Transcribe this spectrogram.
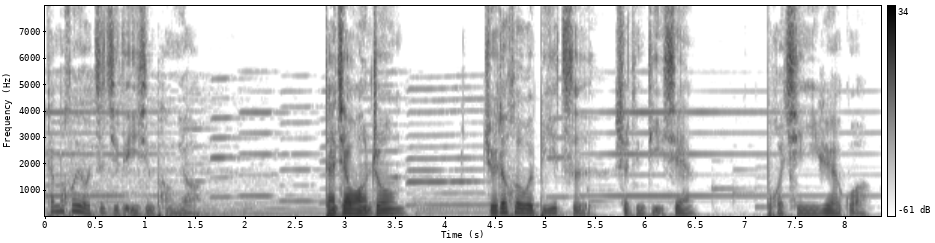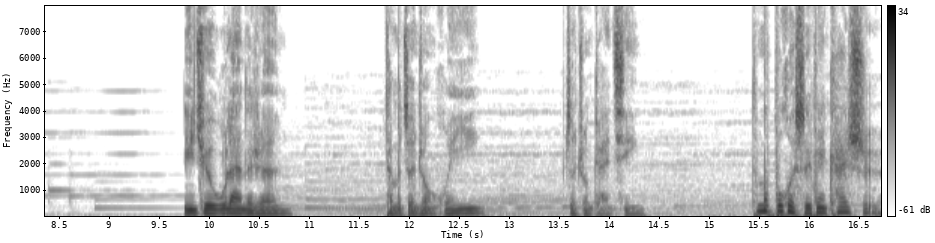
他们会有自己的异性朋友，但交往中绝对会为彼此设定底线，不会轻易越过。宁缺毋滥的人，他们尊重婚姻，尊重感情，他们不会随便开始。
